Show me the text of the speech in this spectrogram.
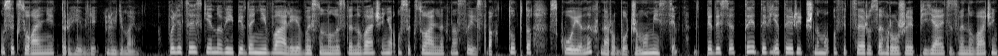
у сексуальній торгівлі людьми. Поліцейські новій південній валії висунули звинувачення у сексуальних насильствах, тобто скоєних на робочому місці. 59-річному офіцеру загрожує 5 звинувачень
